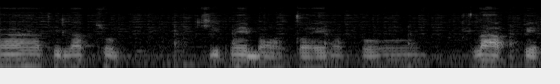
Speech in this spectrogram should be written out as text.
ครับที่รับชมคลิปให้บ่าวต่อยครับผมลาบเป็ด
